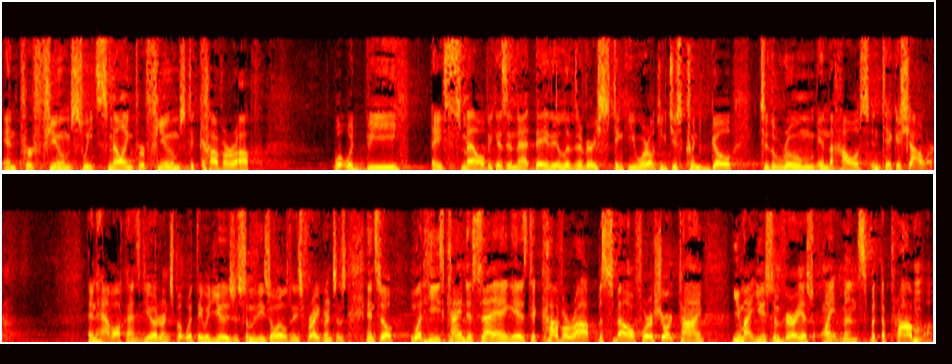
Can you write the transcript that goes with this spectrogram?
and perfumes, sweet smelling perfumes to cover up what would be a smell because in that day they lived in a very stinky world. You just couldn't go to the room in the house and take a shower and have all kinds of deodorants. But what they would use is some of these oils and these fragrances. And so what he's kind of saying is to cover up the smell for a short time, you might use some various ointments. But the problem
